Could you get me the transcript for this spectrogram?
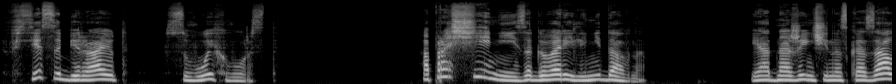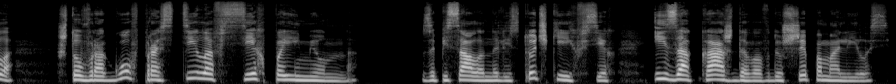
Все собирают свой хворост. О прощении заговорили недавно. И одна женщина сказала, что врагов простила всех поименно. Записала на листочке их всех и за каждого в душе помолилась.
